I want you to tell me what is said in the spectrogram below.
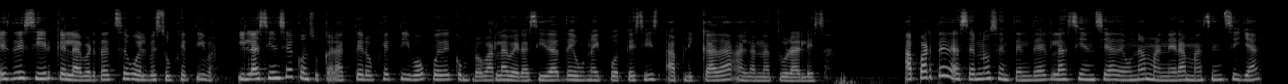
es decir, que la verdad se vuelve subjetiva, y la ciencia con su carácter objetivo puede comprobar la veracidad de una hipótesis aplicada a la naturaleza. Aparte de hacernos entender la ciencia de una manera más sencilla,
